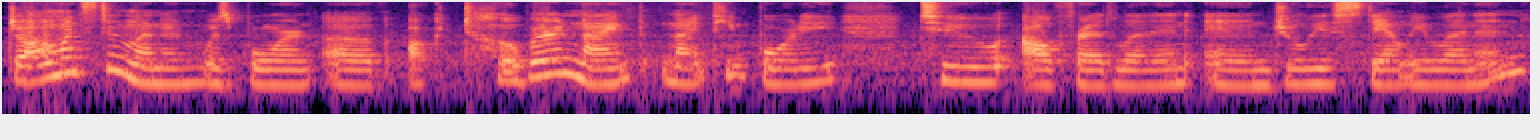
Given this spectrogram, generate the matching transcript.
John Winston Lennon was born of October 9th, 1940 to Alfred Lennon and Julia Stanley Lennon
